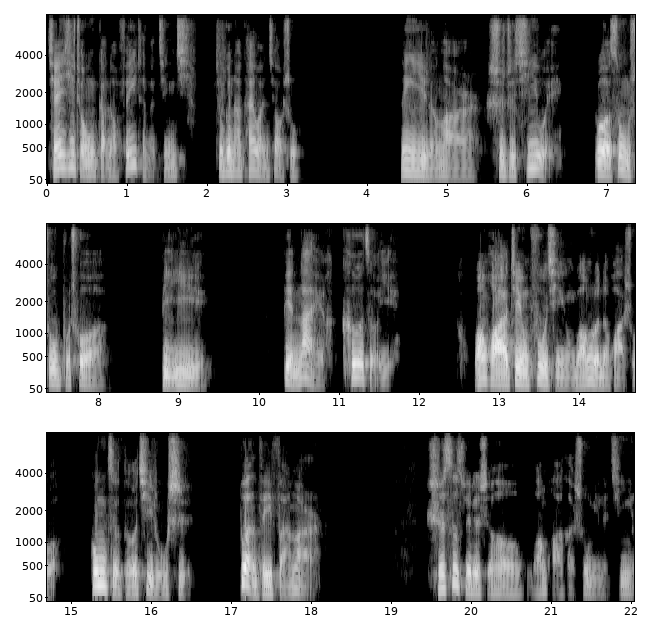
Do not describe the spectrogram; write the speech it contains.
钱希崇感到非常的惊奇，就跟他开玩笑说：“另一人耳，视之稀微。若宋书不辍，彼亦便奈苛责也。”王华借用父亲王伦的话说：“公子得气如是，断非凡耳。”十四岁的时候，王华和数名的亲友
